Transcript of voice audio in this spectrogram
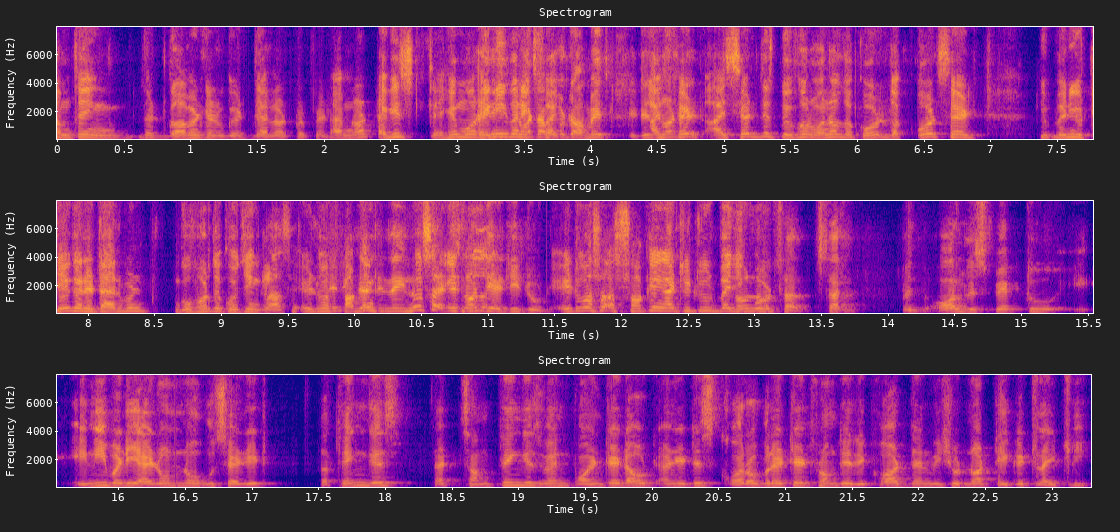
something that government educate, they are not prepared. I'm not against him or anyone. XY. about Amit. It is I not. said, I said this before one of the court. The court said, when you take a retirement, go for the coaching class. It was shocking. that- No, sir, it's not the attitude. it was a shocking attitude by No, the no, court. sir, sir, with all respect to anybody, I don't know who said it. The thing is that something is when pointed out and it is corroborated from the record, then we should not take it lightly.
